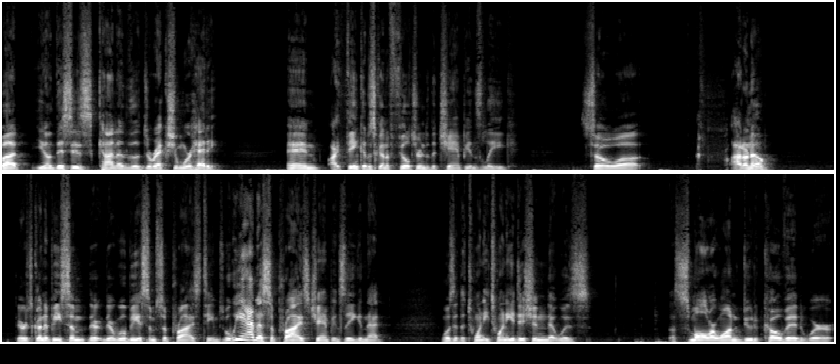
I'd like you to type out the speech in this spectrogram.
but, you know, this is kind of the direction we're heading. And I think it is going to filter into the Champions League. So uh, I don't know. There's going to be some, there, there will be some surprise teams. But we had a surprise Champions League in that, was it the 2020 edition that was a smaller one due to COVID where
